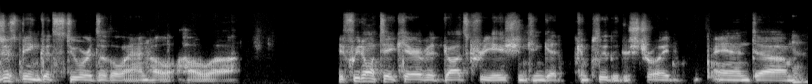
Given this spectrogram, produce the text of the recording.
just being good stewards of the land. How how uh, if we don't take care of it, God's creation can get completely destroyed. And um, yeah.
